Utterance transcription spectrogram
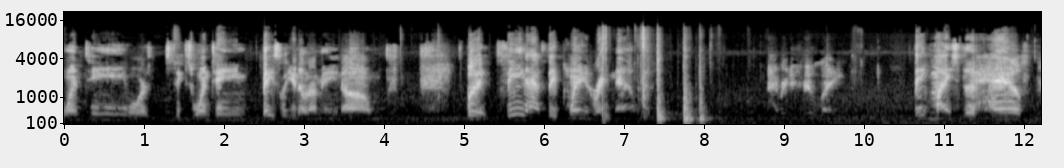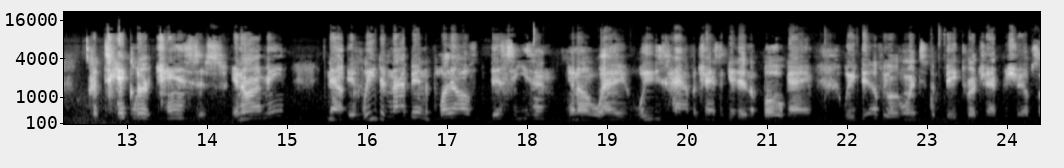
one team or six one team. Basically, you know what I mean. Um, but seeing how they playing right now, might still have particular chances. You know what I mean? Now, if we did not be in the playoffs this season, you know, hey, we have a chance to get in the bowl game. We definitely are going to the Big 12 championship, so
